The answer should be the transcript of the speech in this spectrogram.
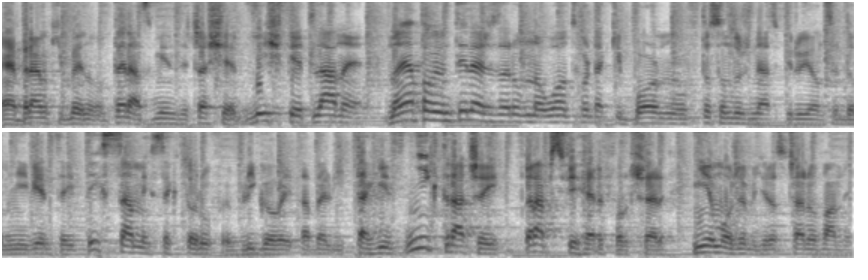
e, bramki będą teraz w międzyczasie wyświetlane. No ja powiem tyle, że zarówno Watford, jak i Bournemouth to są drużyny aspirujące do mniej więcej tych samych sektorów w ligowej tabeli. Tak więc nikt raczej w hrabstwie Herefordshire nie może być rozczarowany.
